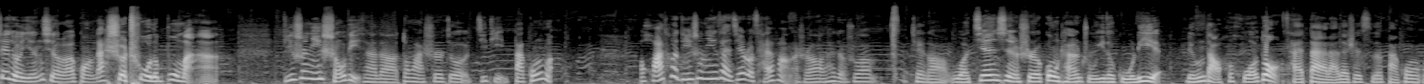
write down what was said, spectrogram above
这就引起了广大社畜的不满。迪士尼手底下的动画师就集体罢工了。华特迪士尼在接受采访的时候，他就说：“ 这个我坚信是共产主义的鼓励、领导和活动才带来的这次罢工。”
